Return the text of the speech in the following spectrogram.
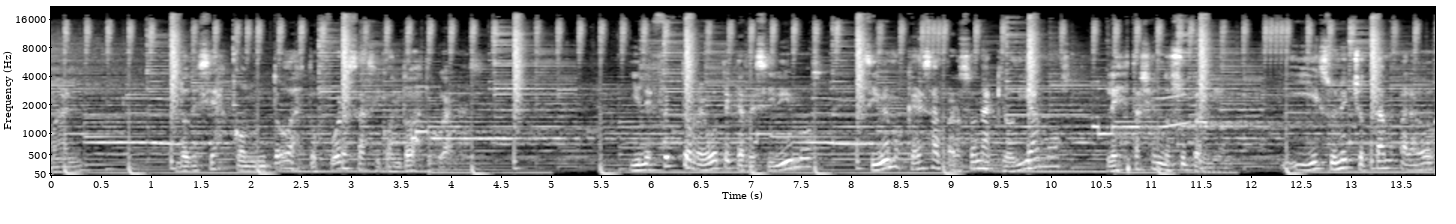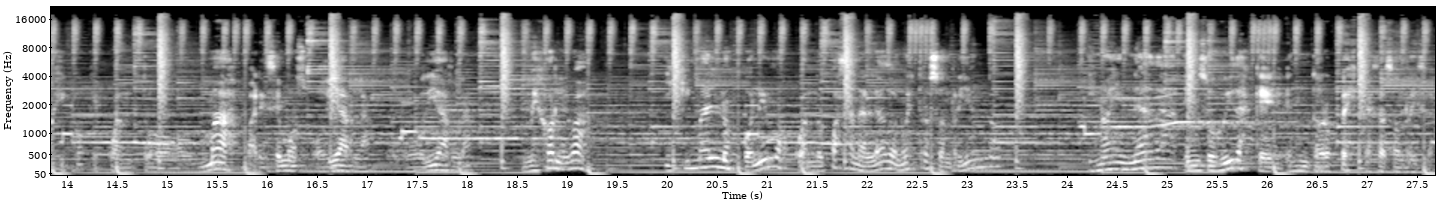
mal, lo deseas con todas tus fuerzas y con todas tus ganas. Y el efecto rebote que recibimos si vemos que a esa persona que odiamos le está yendo súper bien. Y es un hecho tan paradójico que cuanto más parecemos odiarla o odiarla, mejor le va. Y qué mal nos ponemos cuando pasan al lado nuestro sonriendo no hay nada en sus vidas que entorpezca esa sonrisa.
